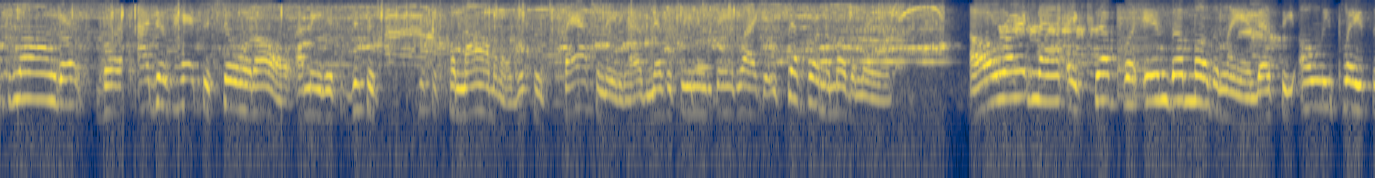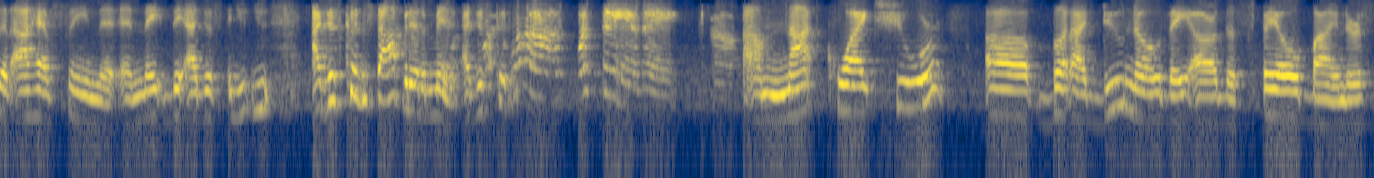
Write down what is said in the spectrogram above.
It's longer, but I just had to show it all. I mean, it's, this is this is phenomenal. This is fascinating. I've never seen anything like it, except for in the motherland. All right now, except for in the motherland, that's the only place that I have seen it, and they, they I just you, you, I just couldn't stop it at a minute. I just couldn't. what, uh, what city are they? Uh, I'm not quite sure, uh, but I do know they are the spellbinders.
